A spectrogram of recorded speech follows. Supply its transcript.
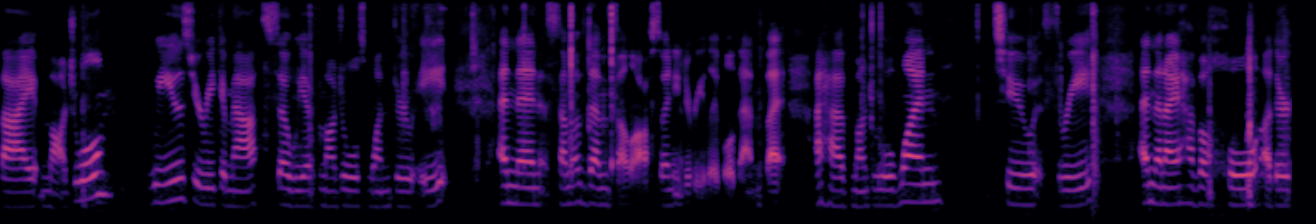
by module. We use Eureka Math, so we have modules one through eight, and then some of them fell off, so I need to relabel them. But I have module one, two, three, and then I have a whole other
